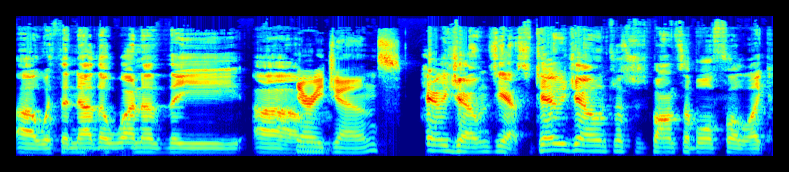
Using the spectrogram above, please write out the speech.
uh, with another one of the um, Terry Jones. Terry Jones, yes. Terry Jones was responsible for like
